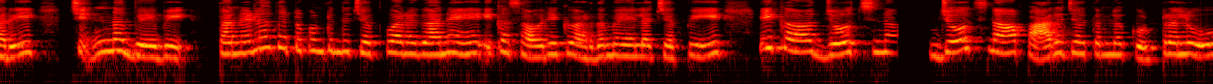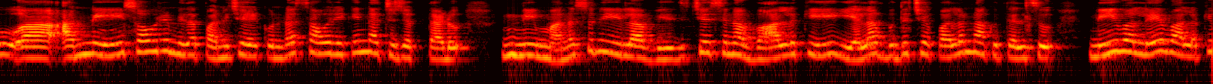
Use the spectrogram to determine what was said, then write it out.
మరి చిన్న బేబీ తను ఎలా తట్టుకుంటుంది చెప్పు అనగానే ఇక శౌర్యకు అర్థమయ్యేలా చెప్పి ఇక జోత్స్న జ్యోత్స్న పారిజాతంలో కుట్రలు అన్నీ అన్ని శౌర్య మీద పని చేయకుండా శౌర్యకి నచ్చజెప్తాడు నీ మనసుని ఇలా విధి చేసిన వాళ్ళకి ఎలా బుద్ధి చెప్పాలో నాకు తెలుసు. నీ వల్లే వాళ్ళకి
